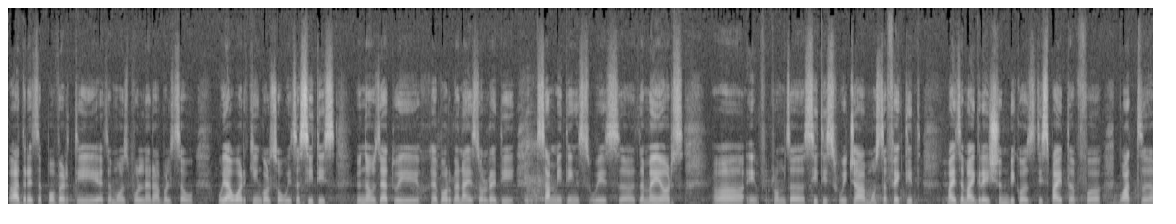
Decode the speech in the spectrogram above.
address the poverty, the most vulnerable. So we are working also with the cities. You know that we have organized already some meetings with uh, the mayors from the cities which are most affected by the migration because despite of uh, what uh,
